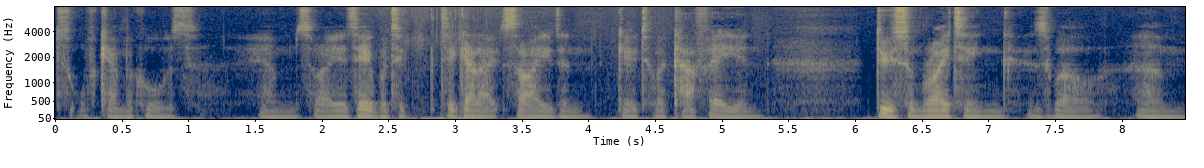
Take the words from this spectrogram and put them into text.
sort of chemicals. Um, so I was able to to get outside and go to a cafe and do some writing as well. Um,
